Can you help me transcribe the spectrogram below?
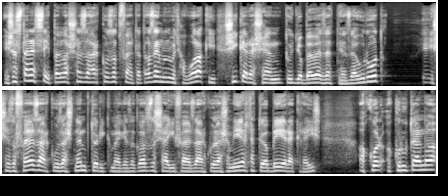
És aztán ez szépen lassan zárkozott fel. Tehát azért mondom, hogy ha valaki sikeresen tudja bevezetni az eurót, és ez a felzárkózás nem törik meg, ez a gazdasági felzárkózás, ami érthető a bérekre is, akkor, akkor utána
